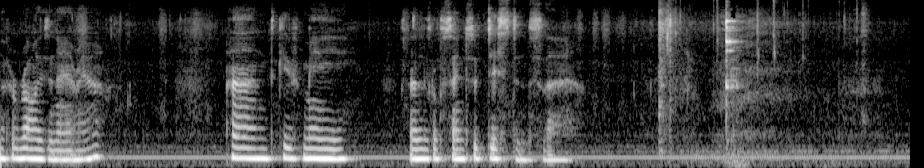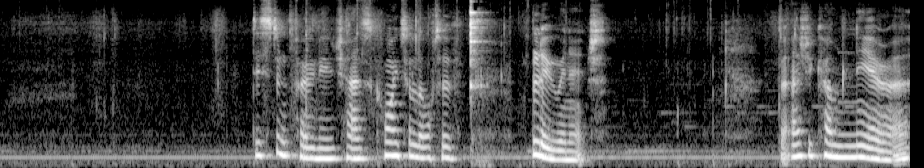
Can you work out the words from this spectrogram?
the horizon area and give me a little sense of distance there. distant foliage has quite a lot of blue in it. But as you come nearer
